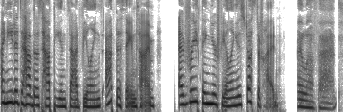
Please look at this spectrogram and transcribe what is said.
I needed to have those happy and sad feelings at the same time. Everything you're feeling is justified. I love that.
